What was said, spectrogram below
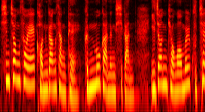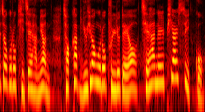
신청서의 건강 상태, 근무 가능 시간, 이전 경험을 구체적으로 기재하면 적합 유형으로 분류되어 제한을 피할 수 있고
